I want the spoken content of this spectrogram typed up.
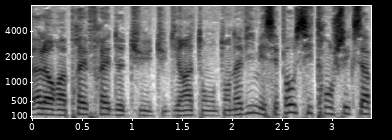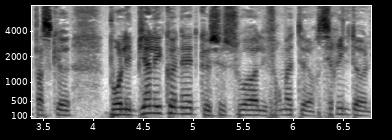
alors après Fred tu, tu diras ton, ton avis mais c'est pas aussi tranché que ça parce que pour les bien les connaître que ce soit les formateurs Cyril Dols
